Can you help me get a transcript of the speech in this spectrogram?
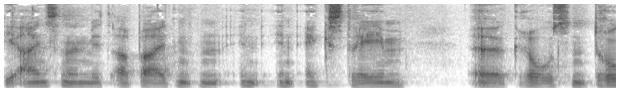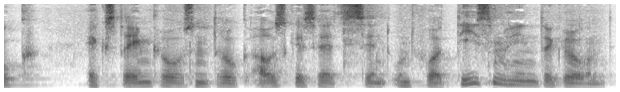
die einzelnen Mitarbeitenden in, in extrem äh, großen Druck, extrem großen Druck ausgesetzt sind. Und vor diesem Hintergrund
